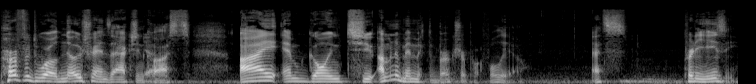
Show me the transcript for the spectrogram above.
Perfect world, no transaction Yeah. costs. I am going to. I'm going to mimic the Berkshire portfolio. That's pretty easy.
